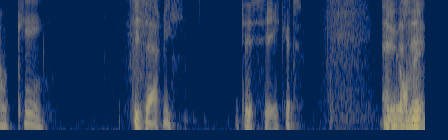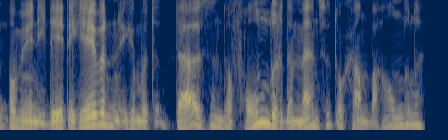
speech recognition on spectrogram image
Oké. Het is erg. Het is zeker. Nu, om, zijn- u, om u een idee te geven, je moet duizenden of honderden mensen toch gaan behandelen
